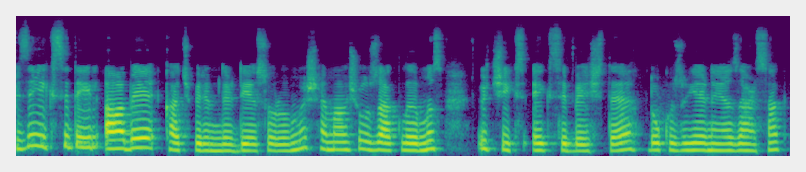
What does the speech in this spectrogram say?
Bize x'i değil AB kaç birimdir diye sorulmuş. Hemen şu uzaklığımız 3x eksi 5'te 9'u yerine yazarsak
